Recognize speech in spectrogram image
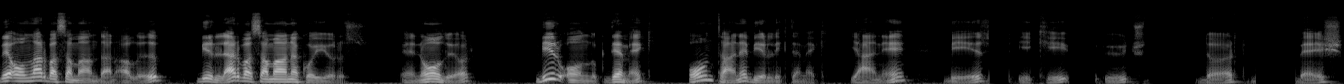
ve onlar basamağından alıp birler basamağına koyuyoruz. E ne oluyor? Bir onluk demek, 10 tane birlik demek. Yani 1, 2, 3, 4, 5,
